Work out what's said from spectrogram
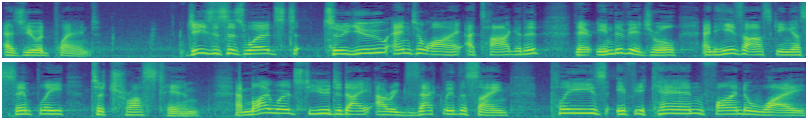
as you had planned. Jesus' words to, to you and to I are targeted, they're individual, and He's asking us simply to trust Him. And my words to you today are exactly the same. Please, if you can, find a way.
